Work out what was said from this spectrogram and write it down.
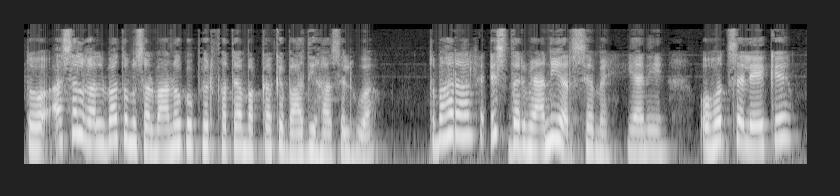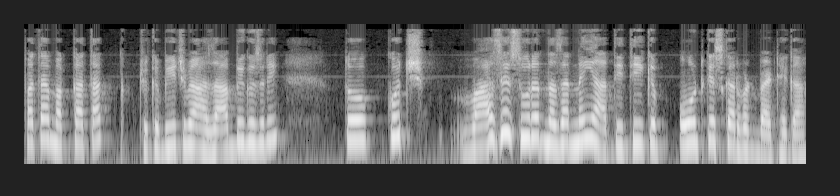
تو اصل غلبہ تو مسلمانوں کو پھر فتح مکہ کے بعد ہی حاصل ہوا۔ تو بہرحال اس درمیانی عرصے میں یعنی عہد سے لے کے فتح مکہ تک، چونکہ بیچ میں عذاب بھی گزری، تو کچھ واضح صورت نظر نہیں آتی تھی کہ اونٹ کس کروٹ بیٹھے گا،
